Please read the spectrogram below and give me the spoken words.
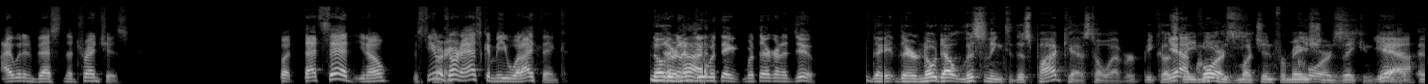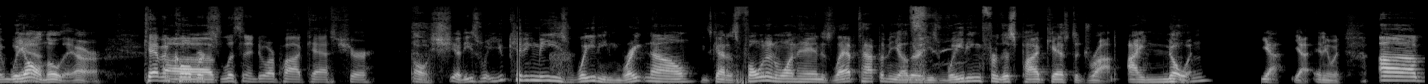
I would invest in the trenches. But that said, you know, the Steelers right. aren't asking me what I think. No, they're, they're not. Do what they what they're going to do. They they're no doubt listening to this podcast, however, because yeah, they need as much information as they can get. Yeah. And we yeah. all know they are. Kevin Colbert's uh, listening to our podcast, sure. Oh shit! He's are you kidding me? He's waiting right now. He's got his phone in one hand, his laptop in the other. He's waiting for this podcast to drop. I know mm-hmm. it. Yeah, yeah. Anyway, uh,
